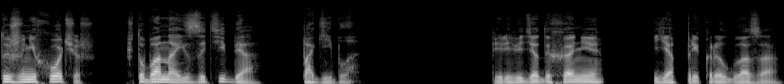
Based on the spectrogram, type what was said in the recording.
Ты же не хочешь, чтобы она из-за тебя погибла». Переведя дыхание, я прикрыл глаза.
